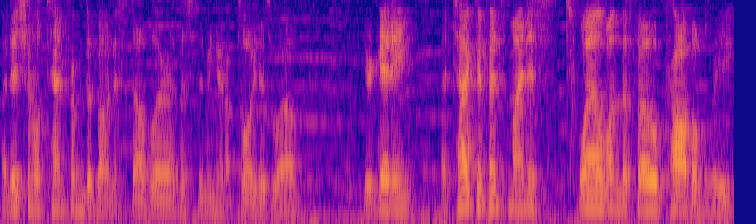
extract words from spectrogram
additional 10 from the bonus doubler, assuming you're deployed as well. You're getting attack defense minus 12 on the foe, probably.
